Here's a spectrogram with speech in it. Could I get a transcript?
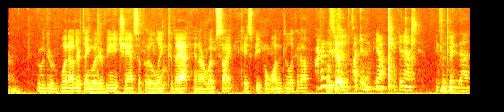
Um, Would there, one other thing, would there be any chance to put a link to that in our website in case people wanted to look it up? I think we Okay. could, I can, yeah, I can ask if we Okay. can do that.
